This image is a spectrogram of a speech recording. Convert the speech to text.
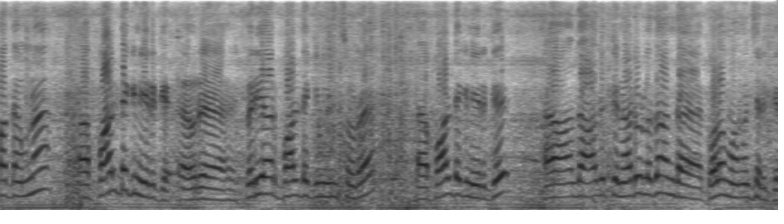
பார்த்தோம்னா பால்டெக்னிக் இருக்குது ஒரு பெரியார் பால்டெக்னிக்னு சொல்கிற பால்டெக்னிக் இருக்குது அந்த அதுக்கு நடுவில் தான் அந்த குளம் அமைஞ்சிருக்கு.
